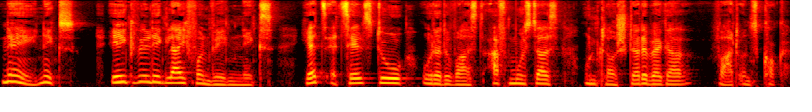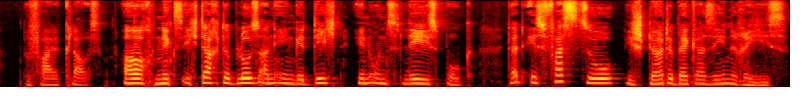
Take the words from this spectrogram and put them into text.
Nee, nix. Ich will dir gleich von wegen nix. Jetzt erzählst du oder du warst Affmusters und Klaus Störtebecker wart uns Kock, befahl Klaus. Och, nix, ich dachte bloß an ein Gedicht in uns Lesbuch. Dat is fast so, wie Störtebecker sie'n ries.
